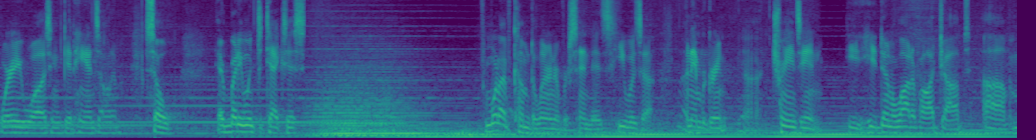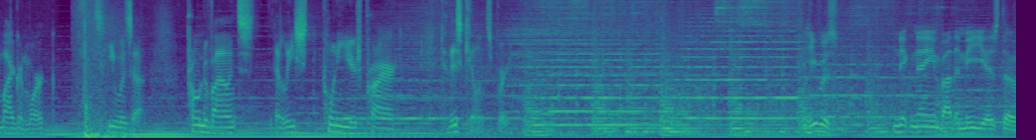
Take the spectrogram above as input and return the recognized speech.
where he was and get hands on him. So everybody went to Texas. From what I've come to learn of Resendez, he was a, an immigrant, uh, transient. He, he had done a lot of odd jobs, um, migrant work. He was uh, prone to violence at least 20 years prior to this killing spree. He was nicknamed by the media as the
